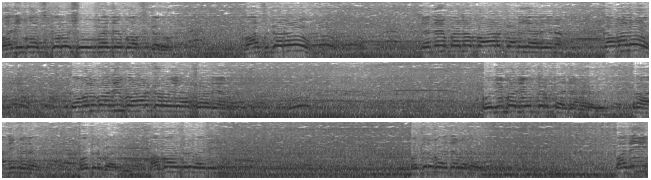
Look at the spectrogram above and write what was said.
ਭਾਜੀ, ਬਸ ਕਰੋ ਸ਼ੋ ਮੈਂ ਤੇ ਬਸ ਕਰੋ। ਬਸ ਕਰੋ। ਕਿੰਨੇ ਪਹਿਲਾਂ ਬਾਹਰ ਕੱਢ ਜਾ ਰਹੇ ਨਾ। ਕਮਲ ਕਮਲ ਭਾਜੀ, ਬਾਹਰ ਕਰੋ ਕੋਲੀ ਬਾਜੀ ਉੱਧਰ ਪੈ ਜਾ ਮੇਰਾ ਭਰਾ ਨਹੀਂ ਮੇਰਾ ਉਧਰ ਬੈ ਜਾ। ਆਪਾਂ ਉੱਧਰ ਬੈ ਜੀ। ਉੱਧਰ ਬੈ ਜਾ ਮੇਰਾ ਭਾਜੀ,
